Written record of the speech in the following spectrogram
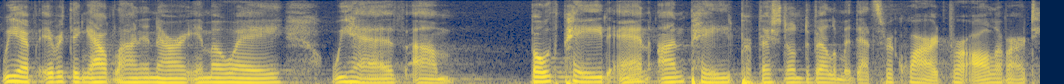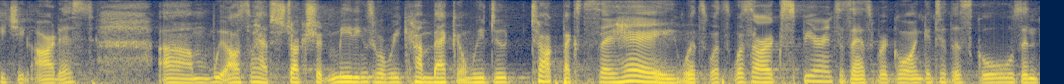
We have everything outlined in our MOA. We have um, both paid and unpaid professional development that's required for all of our teaching artists. Um, we also have structured meetings where we come back and we do talkbacks to say, hey, what's, what's, what's our experiences as we're going into the schools and,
